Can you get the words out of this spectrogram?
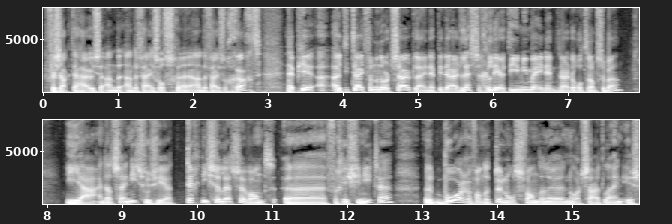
verzakte huizen aan de, aan de, Vijzels, aan de Vijzelgracht. Heb je uit die tijd van de Noord-Zuidlijn, heb je daar lessen geleerd die je nu meeneemt naar de Rotterdamse baan? Ja, en dat zijn niet zozeer technische lessen, want eh, vergis je niet, hè, het boren van de tunnels van de eh, Noord-Zuidlijn is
